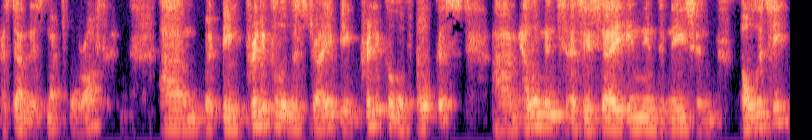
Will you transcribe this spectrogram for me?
has done this much more often. Um, but being critical of Australia, being critical of AUKUS, um, elements, as you say, in Indonesian polity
